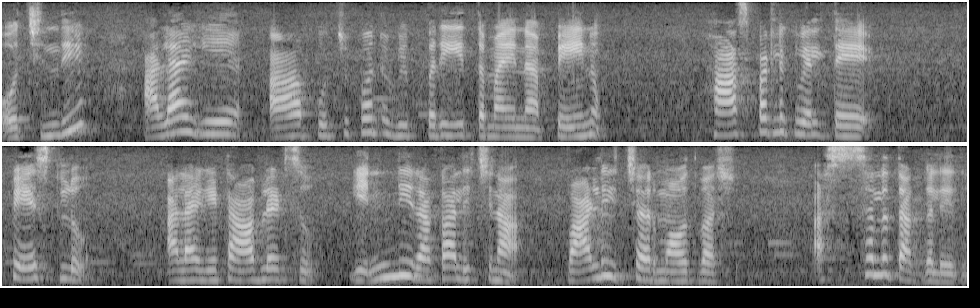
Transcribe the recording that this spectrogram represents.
వచ్చింది. అలాగే ఆ పుచ్చిపొన్ను విపరీతమైన పెయిన్. హాస్పిటల్కి వెళ్తే పేస్ట్లు అలాగే టాబ్లెట్స్ ఎన్ని రకాలు ఇచ్చినా వాళ్ళు ఇచ్చారు మౌత్ వాష్. అస్సలు తగ్గలేదు.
